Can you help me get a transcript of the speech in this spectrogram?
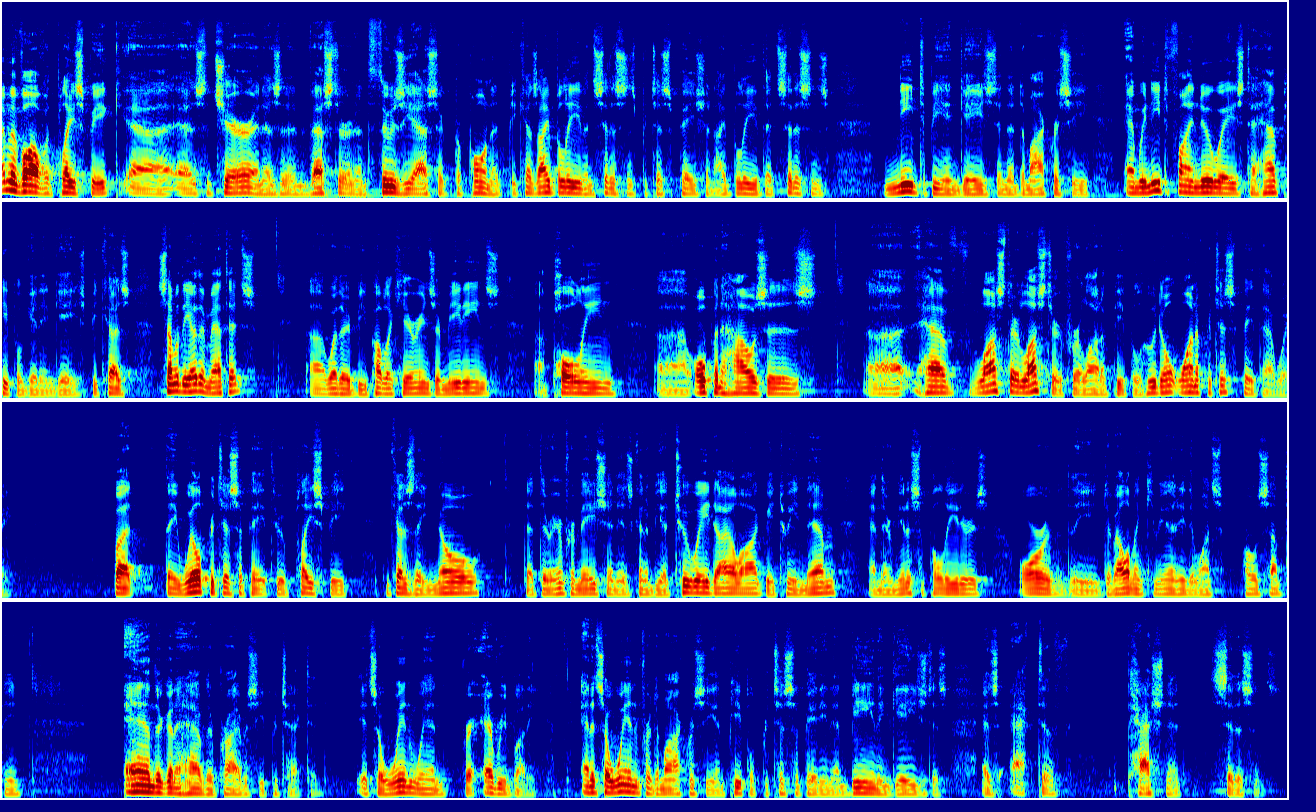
I'm involved with PlaceSpeak uh, as the chair and as an investor and enthusiastic proponent because I believe in citizens' participation. I believe that citizens need to be engaged in a democracy and we need to find new ways to have people get engaged because some of the other methods, uh, whether it be public hearings or meetings, uh, polling, uh, open houses, uh, have lost their luster for a lot of people who don't want to participate that way. But they will participate through PlaceSpeak because they know that their information is going to be a two-way dialogue between them and their municipal leaders or the development community that wants to propose something, and they're going to have their privacy protected. It's a win-win for everybody. And it's a win for democracy and people participating and being engaged as, as active, passionate citizens.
